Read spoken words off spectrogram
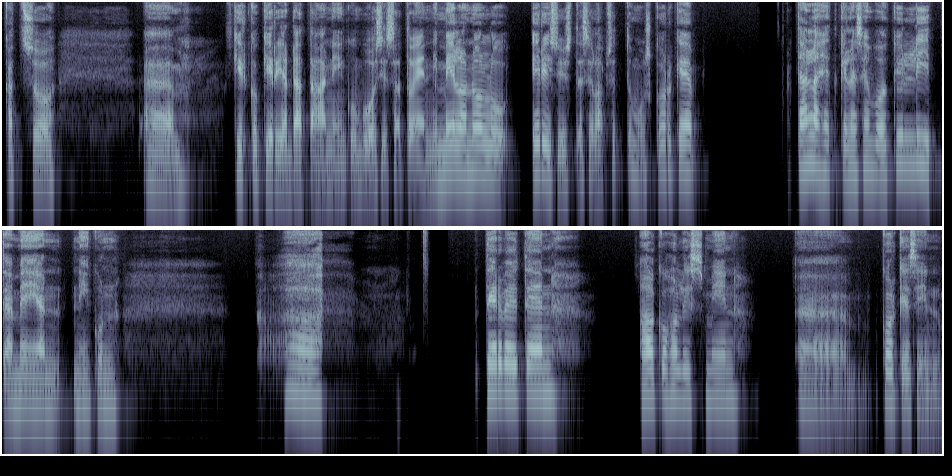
katsoo ää, ähm, kirkkokirjadataa niin kuin vuosisatojen, niin meillä on ollut eri syystä se lapsettomuus korkea. Tällä hetkellä sen voi kyllä liittää meidän niin kuin, äh, terveyteen, alkoholismiin, äh, korkeisiin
